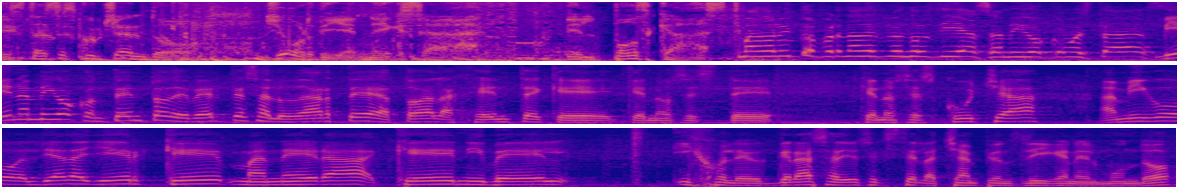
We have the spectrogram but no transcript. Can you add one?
Estás escuchando Jordi en Exa, el podcast. Manolito Fernández, buenos días, amigo, ¿cómo estás? Bien, amigo, contento de verte, saludarte a toda la gente que, que nos este que nos escucha. Amigo, el día de ayer, qué manera, qué nivel. Híjole, gracias a Dios existe la Champions League en el mundo.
